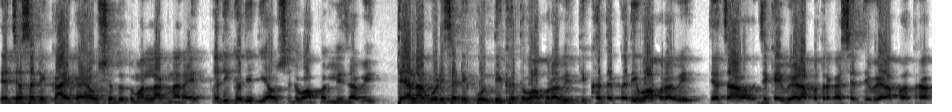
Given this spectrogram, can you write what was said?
त्याच्यासाठी काय काय औषधं तुम्हाला लागणार आहेत? कधी कधी ती औषधं वापरली जावी त्या लागवडीसाठी कोणती खतं वापरावीत? ती खतं कधी वापरावीत? त्याचा जे काही वेळापत्रक असेल ते वेळापत्रक.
